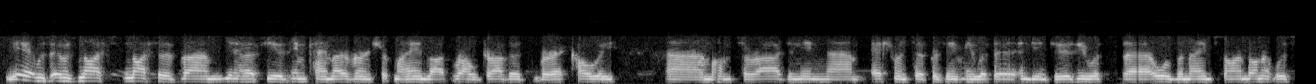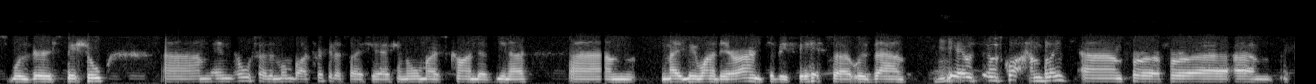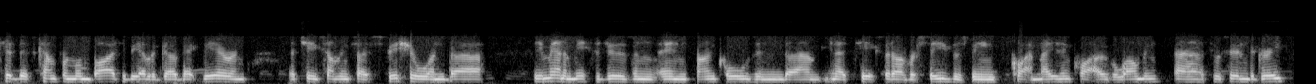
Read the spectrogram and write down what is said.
Yeah, it was it was nice nice of um, you know a few of them came over and shook my hand like Rahul Dravid, Virat Kohli, um, Mohammad Siraj, and then um, Ashwin to present me with an Indian jersey with uh, all the names signed on it was was very special. Um, and also the Mumbai Cricket Association almost kind of, you know, um, made me one of their own. To be fair, so it was, um, mm-hmm. yeah, it was, it was quite humbling um, for for a, um, a kid that's come from Mumbai to be able to go back there and achieve something so special. And uh, the amount of messages and, and phone calls and um, you know texts that I've received has been quite amazing, quite overwhelming uh, to a certain degree.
